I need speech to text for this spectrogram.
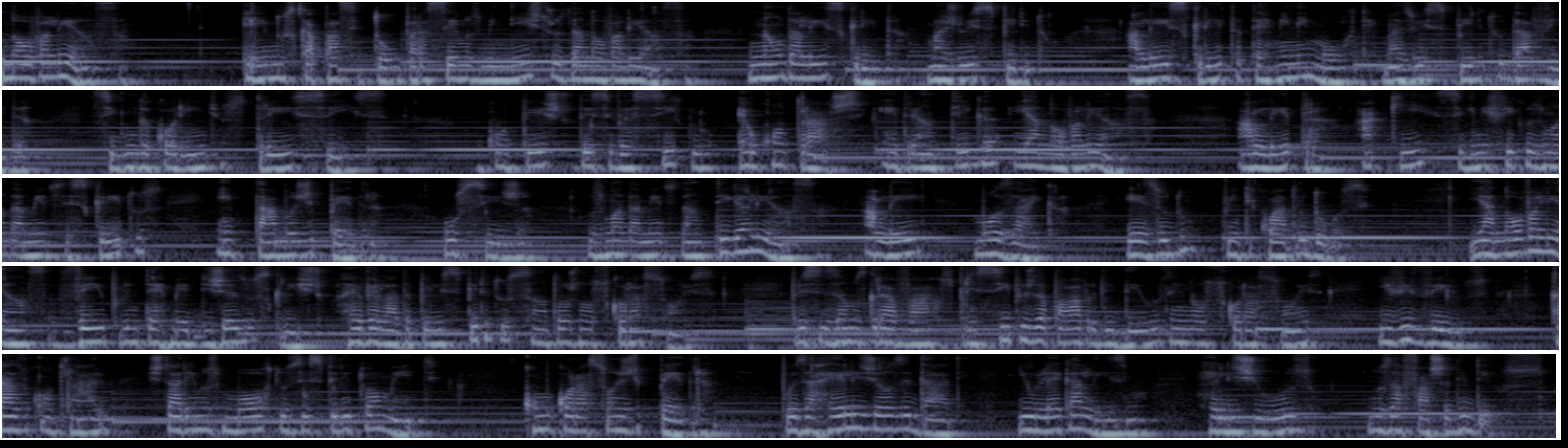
Nova aliança. Ele nos capacitou para sermos ministros da nova aliança, não da lei escrita, mas do Espírito. A lei escrita termina em morte, mas o Espírito dá vida. 2 Coríntios 3, 6. O contexto desse versículo é o contraste entre a antiga e a nova aliança. A letra aqui significa os mandamentos escritos em tábuas de pedra, ou seja, os mandamentos da antiga aliança, a lei mosaica, Êxodo 24, 12. E a nova aliança veio por intermédio de Jesus Cristo, revelada pelo Espírito Santo aos nossos corações. Precisamos gravar os princípios da palavra de Deus em nossos corações e vivê-los. Caso contrário, estaremos mortos espiritualmente, como corações de pedra, pois a religiosidade e o legalismo religioso nos afasta de Deus.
